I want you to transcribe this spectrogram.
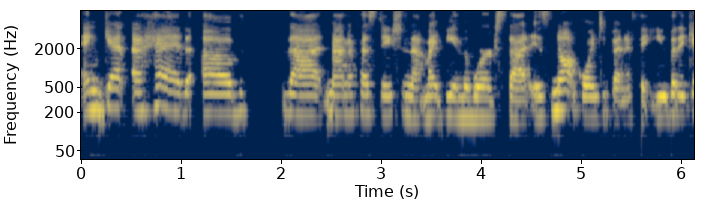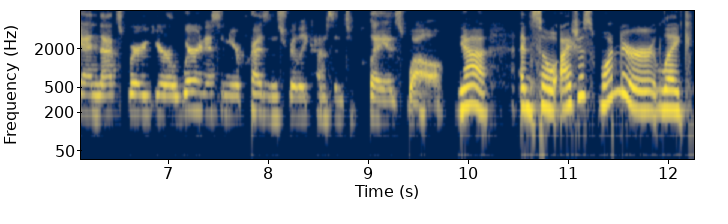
and get ahead of that manifestation that might be in the works that is not going to benefit you. But again, that's where your awareness and your presence really comes into play as well. Yeah. And so I just wonder like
